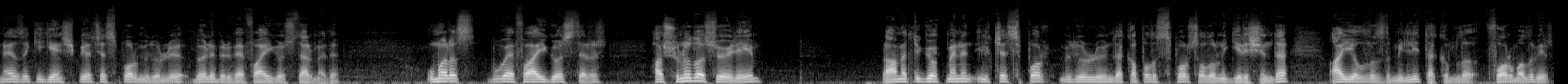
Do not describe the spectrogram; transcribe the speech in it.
ne yazık ki Gençlik İlçe Spor Müdürlüğü böyle bir vefayı göstermedi. Umarız bu vefayı gösterir. Ha şunu da söyleyeyim. Rahmetli Gökmen'in ilçe spor müdürlüğünde kapalı spor salonu girişinde ay yıldızlı milli takımlı formalı bir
